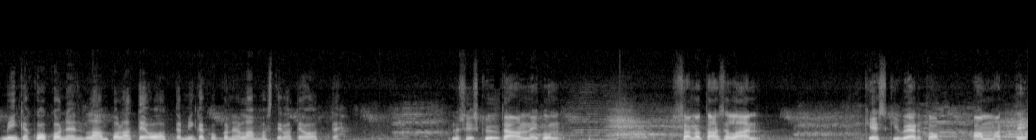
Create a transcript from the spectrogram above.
minkä kokoinen lampola te ootte, minkä kokoinen lammastila te ootte? No siis kyllä tämä on niin kuin, sanotaan sellainen keskiverto ammatti,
